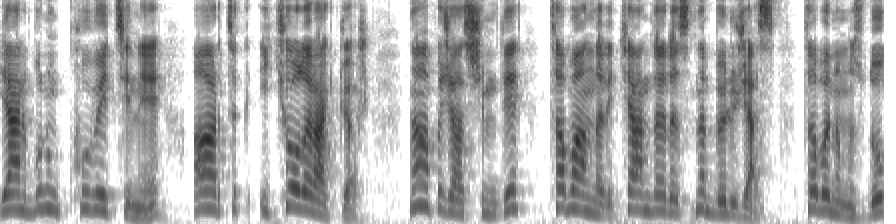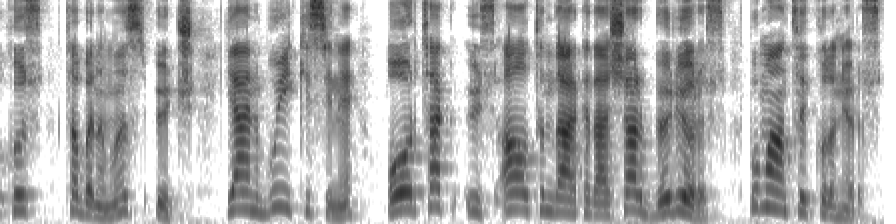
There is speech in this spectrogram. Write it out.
Yani bunun kuvvetini artık 2 olarak gör. Ne yapacağız şimdi? Tabanları kendi arasında böleceğiz. Tabanımız 9, tabanımız 3. Yani bu ikisini ortak üs altında arkadaşlar bölüyoruz. Bu mantığı kullanıyoruz.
